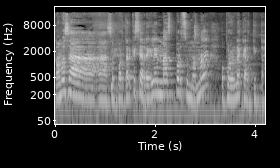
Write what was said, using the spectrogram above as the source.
vamos a, a soportar que se arreglen más por su mamá o por una cartita.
